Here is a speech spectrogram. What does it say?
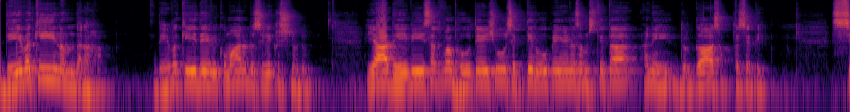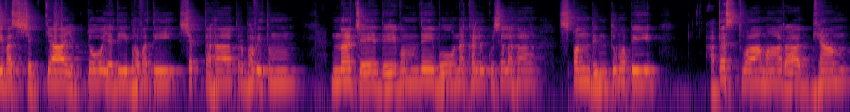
దేవకీనందన. దేవకీదేవి కుమారుడు శ్రీకృష్ణుడు. యా దేవీ సర్వభూతేషు శక్తిరూపేణ సంస్థిత అని దుర్గా సప్తశతి. శివశక్త్యా యుక్తో యది భవతి శక్త ప్రభవితం. న చేదేవం దేవో న ఖలు కుశల స్పందింతుమపి. అతస్త్వామారాధ్యాం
